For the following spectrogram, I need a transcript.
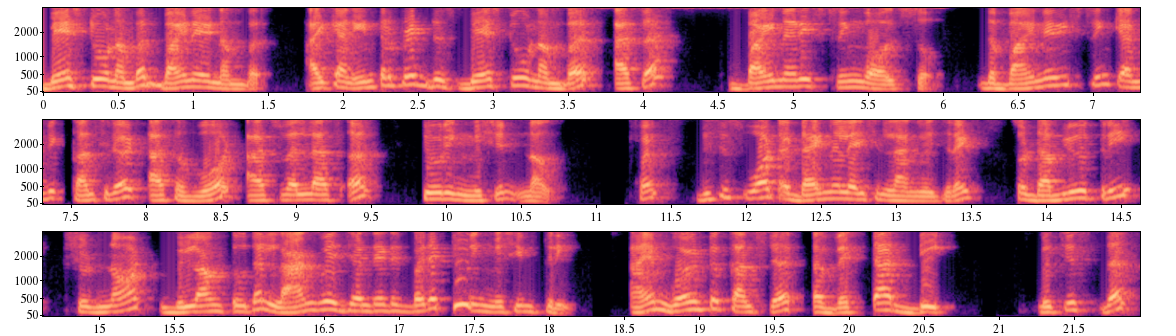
base 2 number, binary number. I can interpret this base 2 number as a binary string also. The binary string can be considered as a word as well as a Turing machine now. Right? This is what a diagonalization language, right? So W3 should not belong to the language generated by the Turing machine 3. I am going to consider a vector D, which is the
